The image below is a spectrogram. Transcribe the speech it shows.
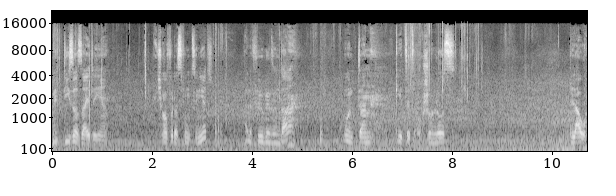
mit dieser Seite hier. Ich hoffe, das funktioniert. Alle Vögel sind da. Und dann geht es jetzt auch schon los. Blau.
